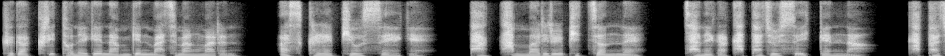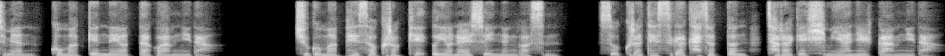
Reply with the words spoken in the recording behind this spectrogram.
그가 크리톤에게 남긴 마지막 말은 아스클레피오스에게 닭 한 마리를 빚졌네. 자네가 갚아줄 수 있겠나. 갚아주면 고맙겠네였다고 합니다. 죽음 앞에서 그렇게 의연할 수 있는 것은 소크라테스가 가졌던 철학의 힘이 아닐까 합니다.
